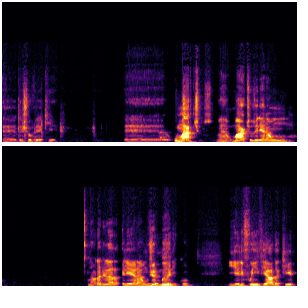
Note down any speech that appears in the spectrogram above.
é, deixa eu ver aqui, é, o Martius, né? O Martius ele era um, na verdade ele era, ele era um germânico e ele foi enviado aqui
